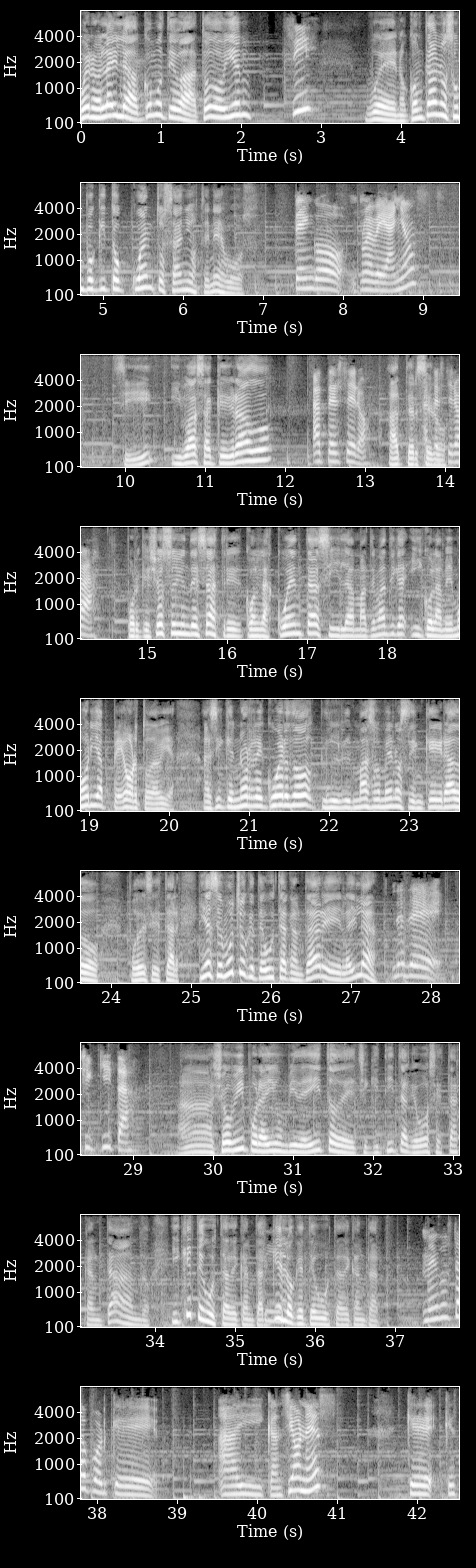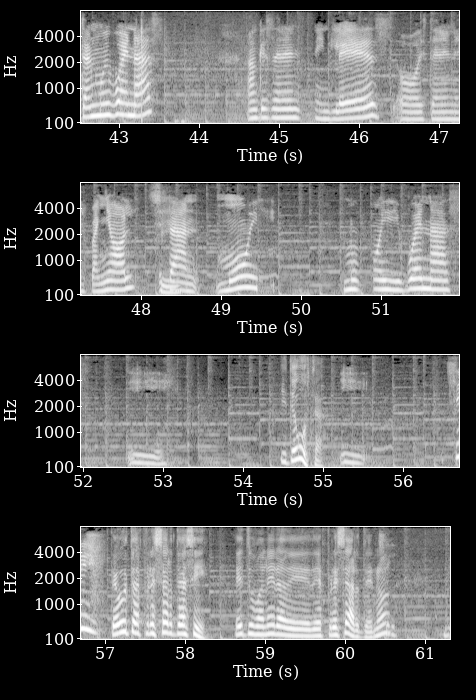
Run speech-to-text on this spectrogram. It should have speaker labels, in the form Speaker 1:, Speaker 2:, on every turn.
Speaker 1: Bueno, Laila, ¿cómo te va? ¿Todo bien?
Speaker 2: Sí.
Speaker 1: Bueno, contanos un poquito cuántos años tenés vos.
Speaker 2: Tengo nueve años.
Speaker 1: Sí, ¿y vas a qué grado?
Speaker 2: A tercero.
Speaker 1: A tercero.
Speaker 2: A tercero A.
Speaker 1: Porque yo soy un desastre con las cuentas y la matemática y con la memoria peor todavía. Así que no recuerdo más o menos en qué grado podés estar. ¿Y hace mucho que te gusta cantar, eh, Laila?
Speaker 2: Desde chiquita.
Speaker 1: Ah, yo vi por ahí un videíto de chiquitita que vos estás cantando. ¿Y qué te gusta de cantar? ¿Qué es lo que te gusta de cantar?
Speaker 2: Me gusta porque hay canciones que, que están muy buenas aunque estén en inglés o estén en español, están muy, muy, buenas y...
Speaker 1: ¿Y te gusta?
Speaker 2: Y... Sí.
Speaker 1: ¿Te gusta expresarte así? Es tu manera de, expresarte, ¿no? Sí.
